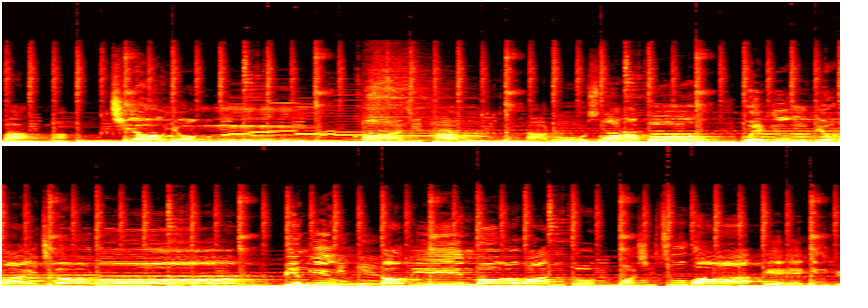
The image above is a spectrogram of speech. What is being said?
望嘛有笑容。看日头那落山坡，月光就来照路。朋友斗阵无怨妒，我是出我的英雄。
